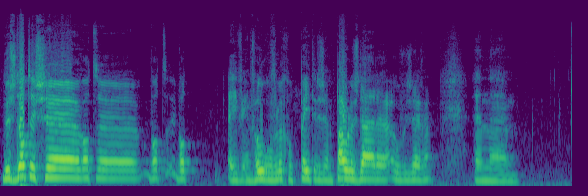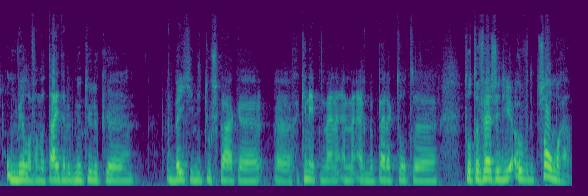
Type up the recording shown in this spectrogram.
Dus dat is uh, wat, uh, wat, wat, even in vogelvlucht, wat Petrus en Paulus daarover over zeggen. En omwille van de tijd heb ik natuurlijk een beetje in die toespraken geknipt en, en me echt beperkt tot, tot de versen die over de psalmen gaan.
